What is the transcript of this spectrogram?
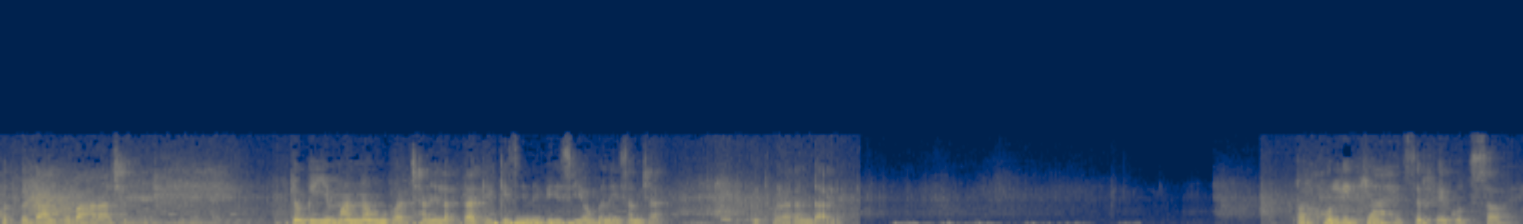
खुद पर डाल के बाहर आ जाते क्योंकि ये मानना उनको अच्छा नहीं लगता कि किसी ने भी इस योग नहीं समझा कि थोड़ा रंग डाले। पर होली क्या है? सिर्फ़ एक उत्सव है।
